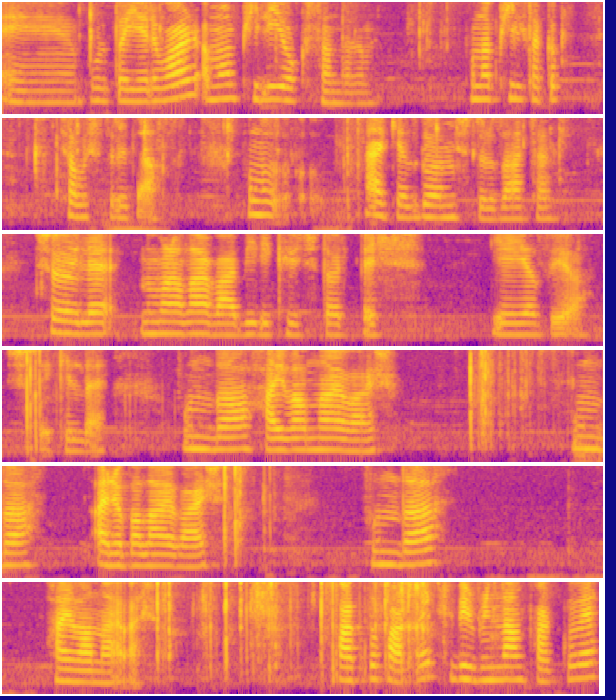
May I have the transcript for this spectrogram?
Ee, burada yeri var ama pili yok sanırım. Buna pil takıp çalıştıracağız. Bunu herkes görmüştür zaten. Şöyle numaralar var. 1, 2, 3, 4, 5 diye yazıyor şu şekilde. Bunda hayvanlar var. Bunda arabalar var. Bunda hayvanlar var. Farklı farklı. Hepsi birbirinden farklı ve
